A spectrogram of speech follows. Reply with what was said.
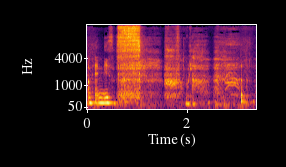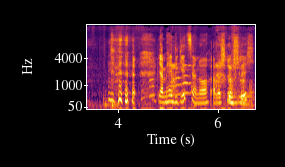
am Handy so, Formular. Ja, am Handy geht es ja noch, aber schriftlich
